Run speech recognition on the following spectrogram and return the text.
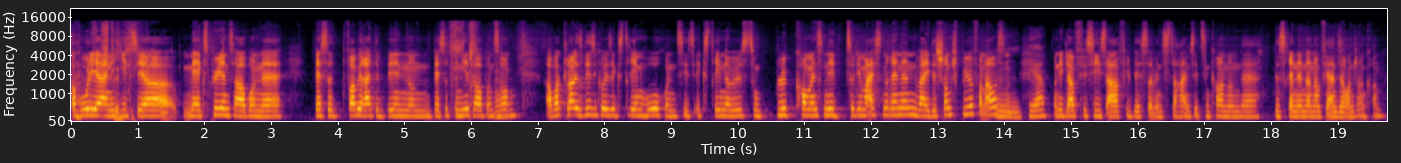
obwohl ich eigentlich jedes Jahr mehr Experience habe und äh, besser vorbereitet bin und besser trainiert habe und so. Aber klar, das Risiko ist extrem hoch und sie ist extrem nervös. Zum Glück kommen es nicht zu den meisten Rennen, weil ich das schon spüre von außen. Ja. Und ich glaube, für sie ist auch viel besser, wenn sie daheim sitzen kann und äh, das Rennen dann am Fernseher anschauen kann.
